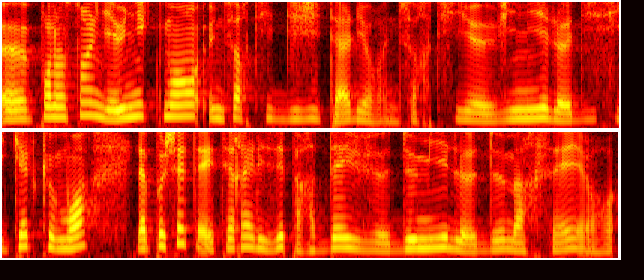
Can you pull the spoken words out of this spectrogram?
Euh, pour l'instant, il y a uniquement une sortie digitale. Il y aura une sortie euh, d'ici quelques mois. La pochette a été réalisée par Dave 2000 de Marseille. Alors,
